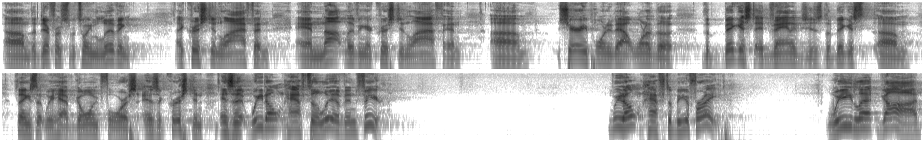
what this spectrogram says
um, the difference between living a Christian life and, and not living a Christian life. And um, Sherry pointed out one of the, the biggest advantages, the biggest um, things that we have going for us as a Christian is that we don't have to live in fear. We don't have to be afraid. We let God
